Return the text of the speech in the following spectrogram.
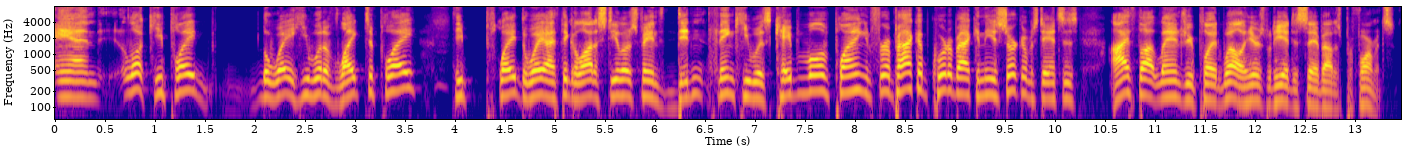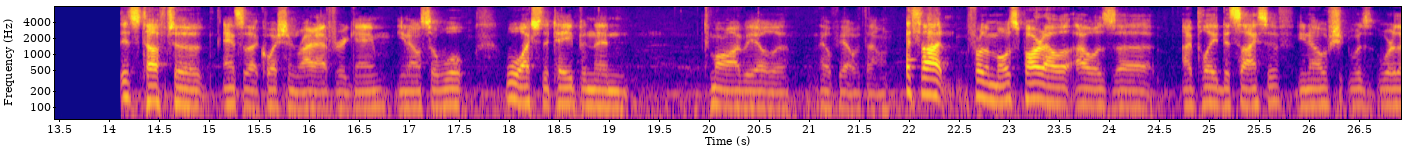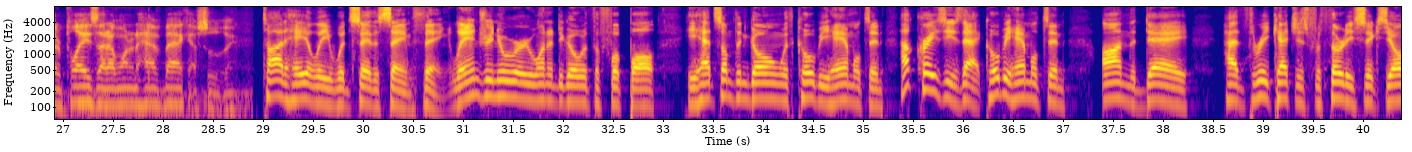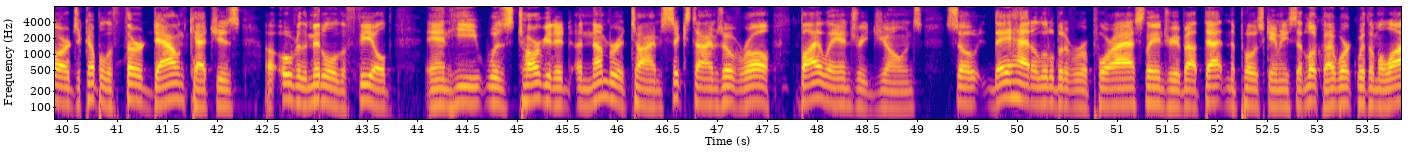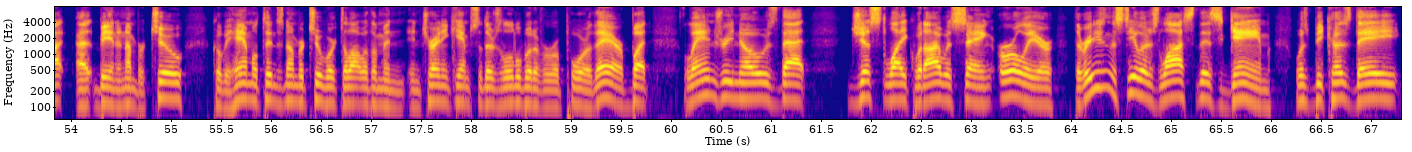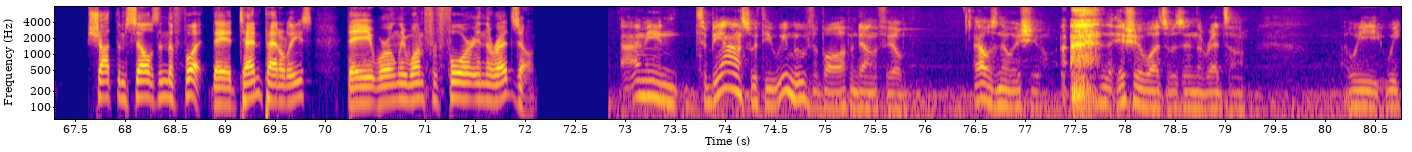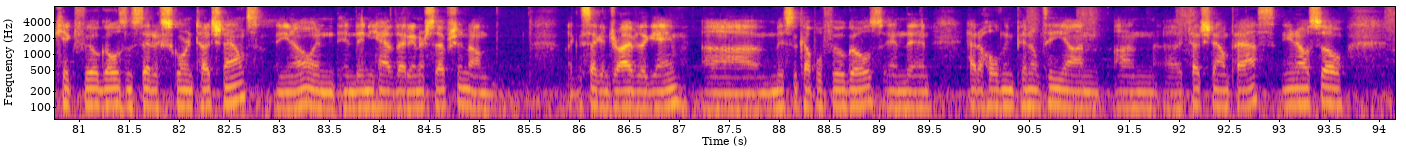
And look, he played the way he would have liked to play. He played the way I think a lot of Steelers fans didn't think he was capable of playing. And for a backup quarterback in these circumstances, I thought Landry played well. Here's what he had to say about his performance. It's tough to answer that question right after a game, you know. So we'll we'll watch the tape and then tomorrow I'll be able to help you out with that one. I thought for the most part I, I was uh, I played decisive. You know, was were there plays that I wanted to have back? Absolutely. Todd Haley would say the same thing. Landry knew where he wanted to go with the football. He had something going with Cobi Hamilton. How crazy is that? Cobi Hamilton on the day had three catches for 36 yards, a couple of third down catches uh, over the middle of the field and he was targeted a number of times, six times overall, by Landry Jones. So they had a little bit of a rapport. I asked Landry about that in the post game, and he said, "Look, I work with him a lot, at being a number two. Cobi Hamilton's number two. Worked a lot with him in, in training camp, so there's a little bit of a rapport there. But Landry knows that." Just like what I was saying earlier, the reason the Steelers lost this game was because they shot themselves in the foot. They had 10 penalties. They were only one for four in the red zone. I mean, to be honest with you, we moved the ball up and down the field. That was no issue. the issue was was in the red zone. We we kicked field goals instead of scoring touchdowns, you know, and, and then you have that interception on like the second drive of the game, uh, missed a couple field goals, and then had a holding penalty on on a touchdown pass. You know, so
